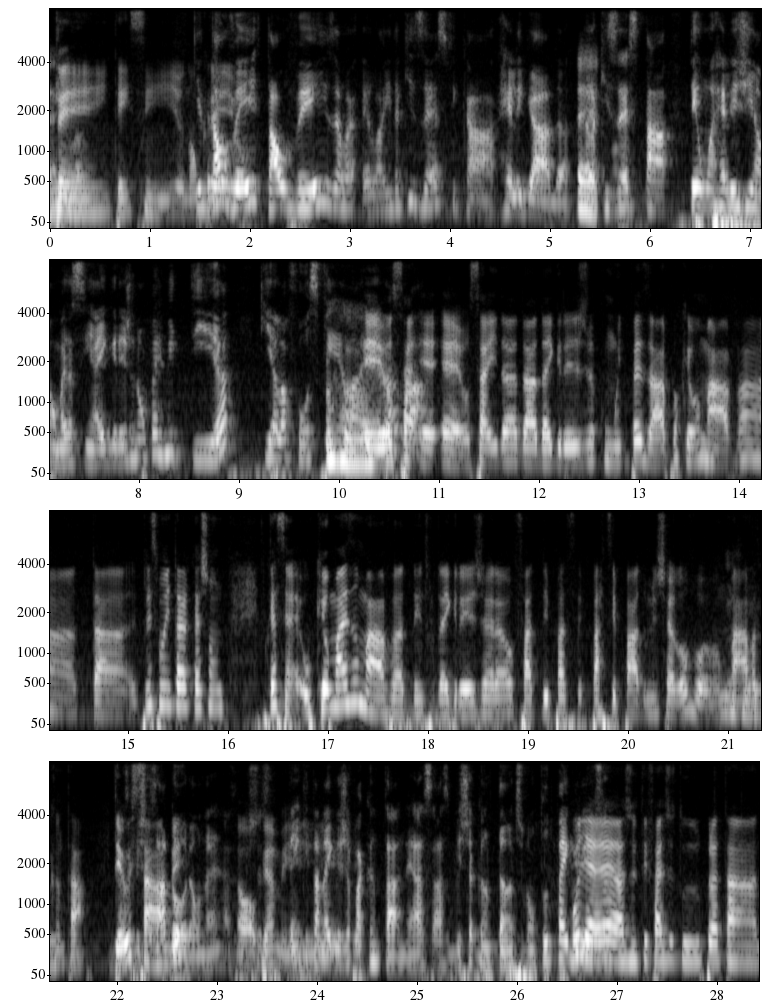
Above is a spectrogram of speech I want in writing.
né? Tem, tem sim, eu não que creio. talvez, talvez ela, ela ainda quisesse ficar religada. É. Ela quisesse estar, tá, ter uma religião, mas assim, a igreja não permitia que ela fosse quem Uhum. ela era. Eu, sa lá. é, é, eu saí da, da, da igreja com muito pesar, porque eu amava, tá, principalmente a questão. Porque assim, o que eu mais amava dentro da igreja era o fato de parti- participar do Michel Louvor. Eu amava Uhum. cantar. Deus As bichas sabe. adoram, né? As bichas Obviamente. Tem que estar na igreja pra cantar, né? As, as bichas cantantes vão tudo pra igreja. Mulher, a gente faz de tudo pra estar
